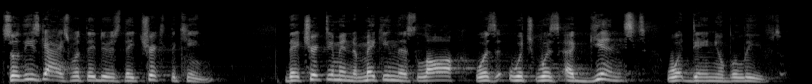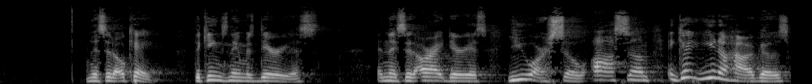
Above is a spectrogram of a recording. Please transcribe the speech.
So these guys what they do is they trick the king they tricked him into making this law was, which was against what Daniel believed. And they said, okay, the king's name was Darius. And they said, All right, Darius, you are so awesome. And you know how it goes.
